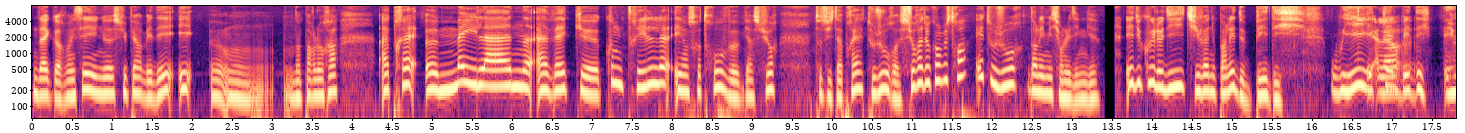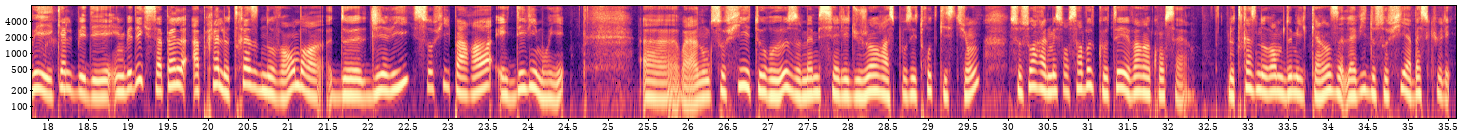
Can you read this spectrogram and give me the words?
D'accord, mais c'est une super BD et euh, on, on en parlera après euh, Meylan avec euh, Kuntril et on se retrouve euh, bien sûr tout de suite après, toujours sur Radio Campus 3 et toujours dans l'émission Loading. Et du coup Elodie, tu vas nous parler de BD. Oui, Et alors, quelle BD Et oui, quelle BD Une BD qui s'appelle Après le 13 novembre de Jerry, Sophie Para et Davy Moyer. Euh, voilà, donc Sophie est heureuse, même si elle est du genre à se poser trop de questions. Ce soir, elle met son cerveau de côté et va à un concert. Le 13 novembre 2015, la vie de Sophie a basculé.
